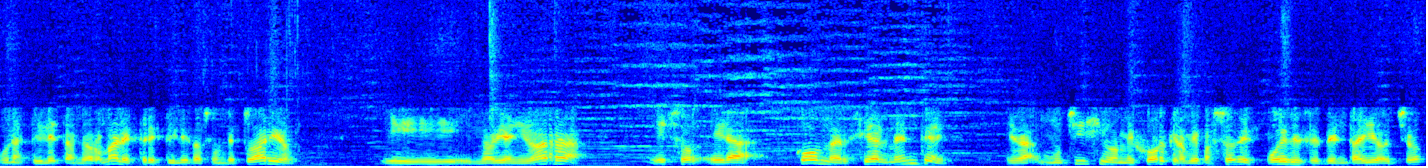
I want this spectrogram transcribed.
unas piletas normales, tres piletas un vestuario, y no había ni barra, eso era comercialmente, era muchísimo mejor que lo que pasó después del 78,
